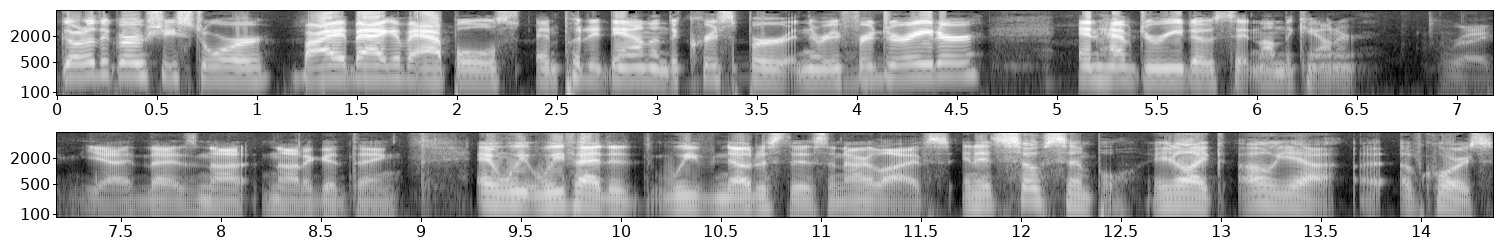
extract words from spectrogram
go to the grocery store, buy a bag of apples, and put it down in the crisper in the refrigerator, and have Doritos sitting on the counter. Right. Yeah, that is not not a good thing. And we we've had to we've noticed this in our lives, and it's so simple. And you're like, oh yeah, uh, of course.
